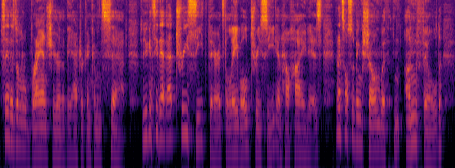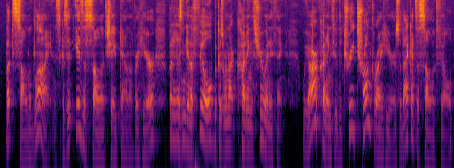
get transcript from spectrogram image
say there's a little branch here that the actor can come and sit at. So you can see that that tree seat there, it's labeled tree seat and how high it is. And it's also being shown with unfilled but solid lines because it is a solid shape down over here, but it doesn't get a fill because we're not cutting through anything. We are cutting through the tree trunk right here, so that gets a solid fill,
